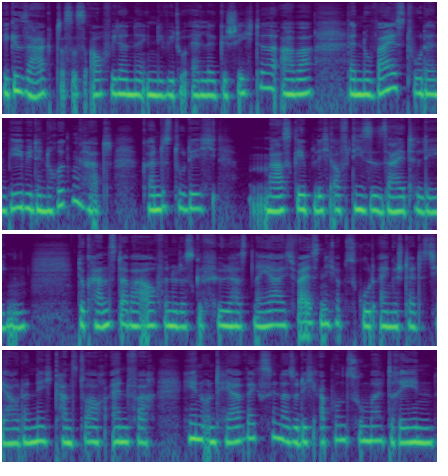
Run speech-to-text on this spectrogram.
Wie gesagt, das ist auch wieder eine individuelle Geschichte, aber wenn du weißt, wo dein Baby den Rücken hat, könntest du dich maßgeblich auf diese Seite legen. Du kannst aber auch, wenn du das Gefühl hast, naja, ich weiß nicht, ob es gut eingestellt ist, ja oder nicht, kannst du auch einfach hin und her wechseln, also dich ab und zu mal drehen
